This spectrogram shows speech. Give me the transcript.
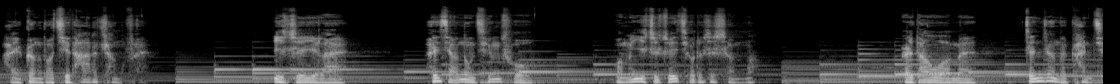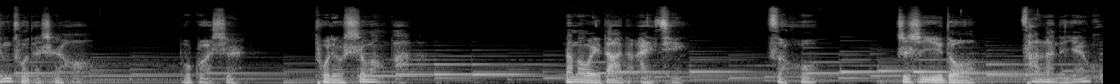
还有更多其他的成分。一直以来，很想弄清楚，我们一直追求的是什么。而当我们真正的看清楚的时候，不过是徒留失望罢了。那么伟大的爱情，似乎只是一朵灿烂的烟火，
